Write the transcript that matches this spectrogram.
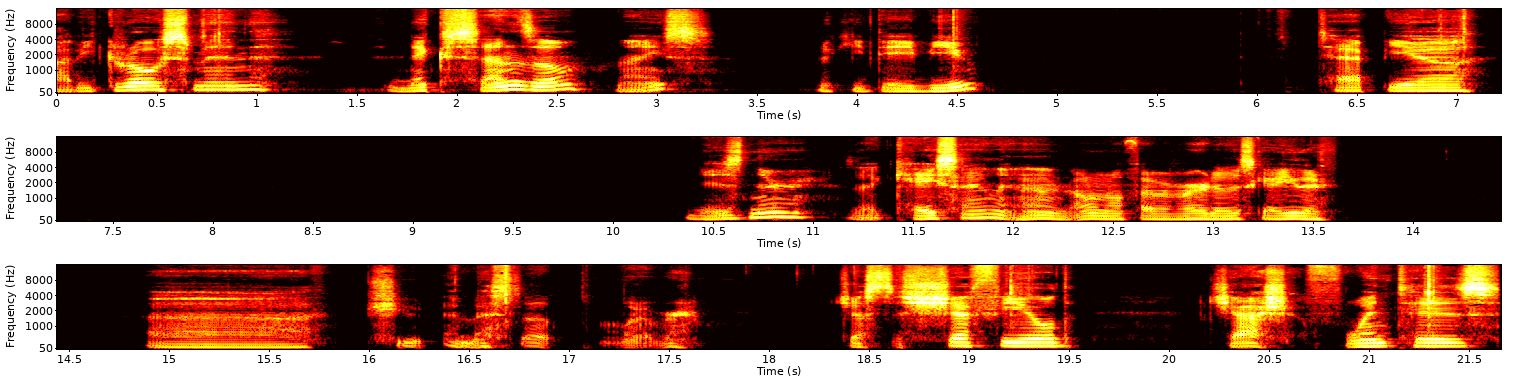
Robbie Grossman, Nick Senzel, nice rookie debut. Tapia, Knizner, is that K silent? I don't, I don't know if I've ever heard of this guy either. Uh, shoot, I messed up. Whatever. Justus Sheffield, Josh Fuentes,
